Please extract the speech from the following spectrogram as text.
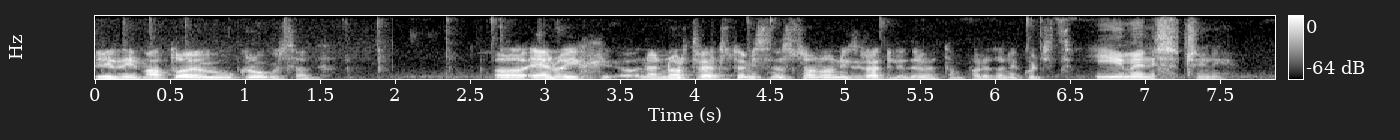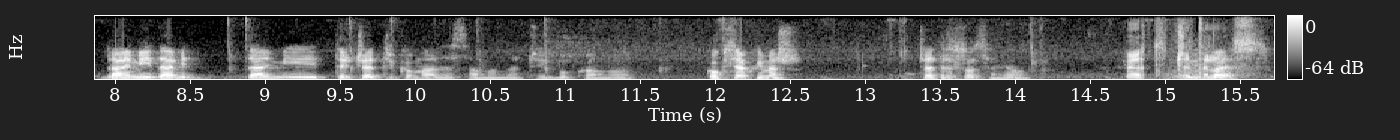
Vidim, ali to je u krugu sad. E, eno ih na Northwestu, ja mislim da su ono oni izgradili drve tam pored one kućice. I meni se čini. Daj mi, daj mi, daj mi 3-4 komada samo, znači bukvalno. Koliko si rekao imaš? 48, jel? Eto, 40.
